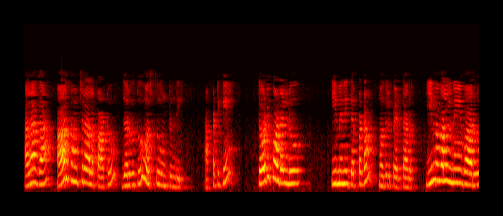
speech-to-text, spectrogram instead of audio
అలాగా ఆరు సంవత్సరాల పాటు జరుగుతూ వస్తూ ఉంటుంది. అప్పటికే తోడికోడళ్ళు ఈమెని దెప్పడం మొదలు పెడతారు. ఈమె వల్లనే వారు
